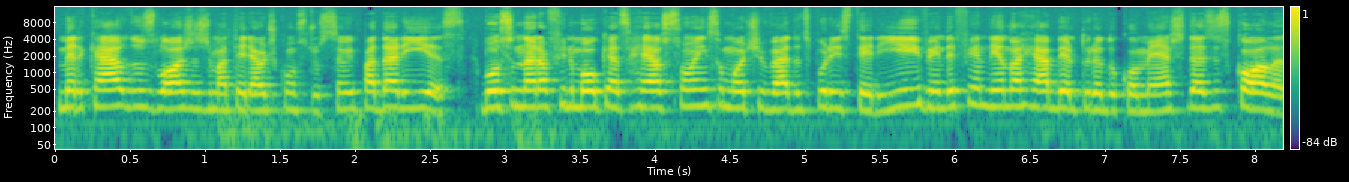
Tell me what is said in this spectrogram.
mercados, lojas de material de construção e padarias. Bolsonaro afirmou que as reações são motivadas por histeria e vem defendendo a reabertura do comércio e das escolas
